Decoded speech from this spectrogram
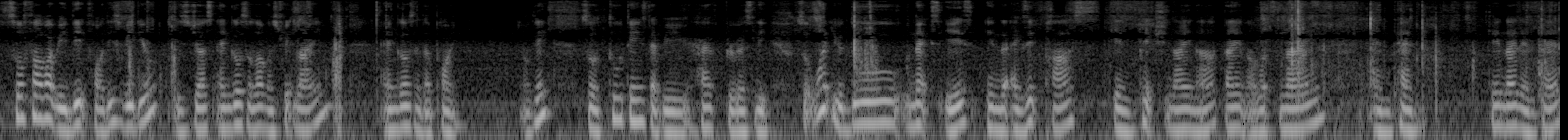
so far what we did for this video is just angles along a straight line, angles at the point. Okay, so two things that we have previously. So what you do next is in the exit pass in page 9, uh, 9 onwards 9 and 10. Okay, 9 and 10.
